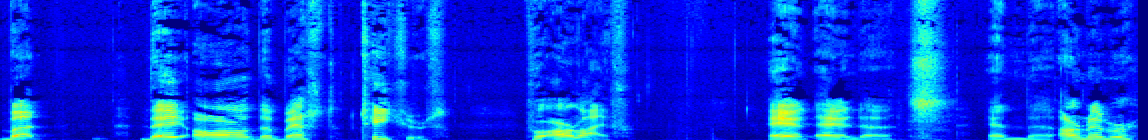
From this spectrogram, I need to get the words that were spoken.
But they are the best teachers for our life. And and uh, and uh, I remember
